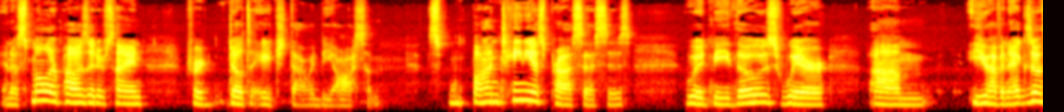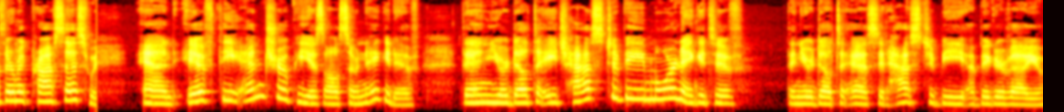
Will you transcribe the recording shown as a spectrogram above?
and a smaller positive sign for delta H, that would be awesome. Spontaneous processes would be those where um, you have an exothermic process, and if the entropy is also negative, then your delta H has to be more negative than your delta S. It has to be a bigger value,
